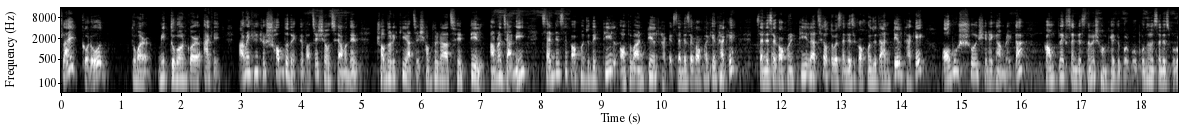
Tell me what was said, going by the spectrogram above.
fight করো তোমার মৃত্যুবরণ করার আগে আমরা এখানে একটা শব্দ দেখতে পাচ্ছি সে হচ্ছে আমাদের শব্দটা কি আছে? শব্দটা আছে টিল আমরা জানি সেন্টেন্সে কখন যদি টিল অথবা আনটিল থাকে সেন্টেন্সে কখনো কি থাকে? সেন্টেন্সে কখনো টিল আছে অথবা সেন্টেন্সে কখনো যদি আনটিল থাকে, অবশ্যই সেটাকে আমরা একটা কমপ্লেক্স সেন্টেন্স নামে সংখ্যায়িত করব। কোন ধরনের সেন্টেন্স বলব?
